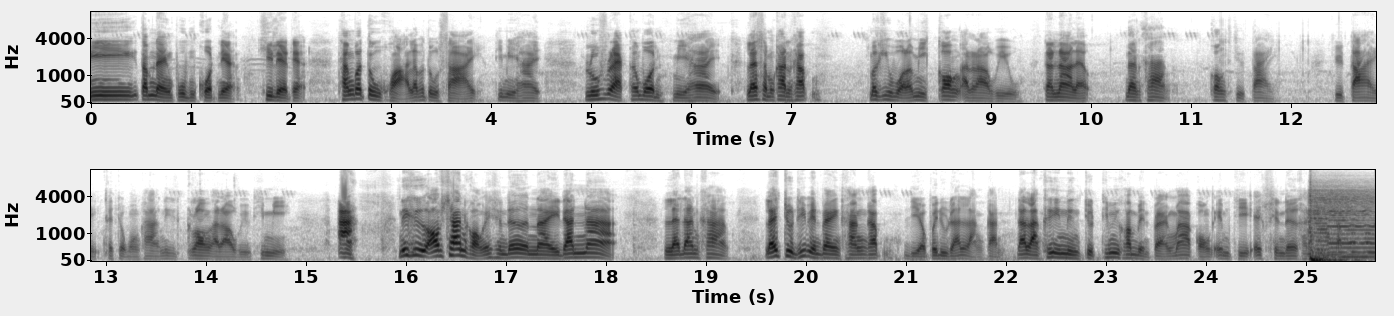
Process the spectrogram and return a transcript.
มีตำแหน่งปุ่มกดเนี่ยคีย์เลสเนี่ยทั้งประตูขวาและประตูซ้ายที่มีให้รูฟแร็กข้างบนมีให้ และสำคัญครับ เมื่อกี้ผมบอกแล้วมีกล้องอาราวิวด้านหน้าแล้ว ด้านข้างกล้องอยู่ใต้ อยู่ใต้กระจกข้างนี่คือกล้องอาราวิวที่มีอะนี่คือออปชันของ Extender ในด้านหน้า และด้านข้าง และจุดที่เปลี่ยนแปลงอีกครั้งครับ เดี๋ยวไปดูด้านหลังกัน ด้านหลังคืออีกหนึ่งจุดที่มีความเปลี่ยนแปลงมากของ MG Extender คันนี้ครับ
